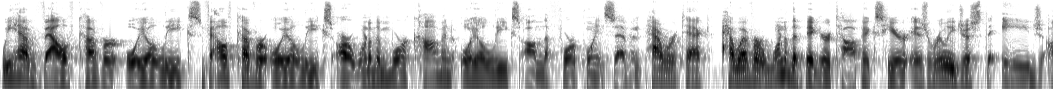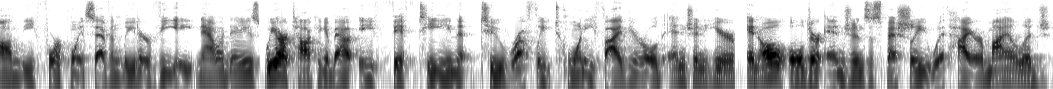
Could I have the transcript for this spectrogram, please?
we have valve cover oil leaks. Valve cover oil leaks are one of the more common oil leaks on the 4.7 PowerTech. However, one of the bigger topics here is really just the age on the 4.7 liter V8 nowadays. We are talking about a 15 to roughly 25 year old engine here. And all older engines, especially with higher mileage,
